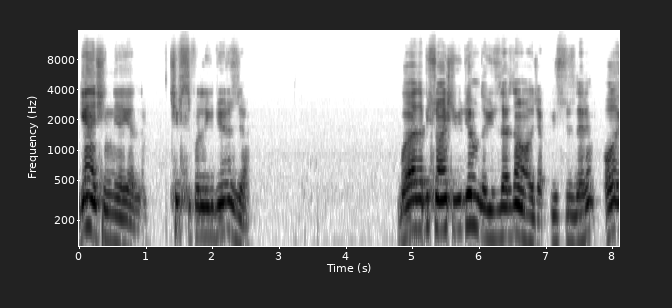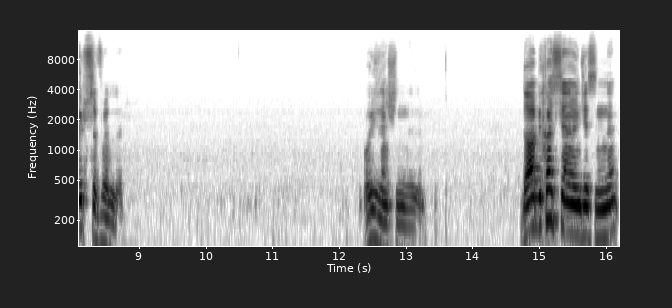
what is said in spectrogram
gene şimdiye geldim. Çift sıfırlı gidiyoruz ya. Bu arada bir sonraki videom da yüzlerden olacak. Yüzsüzlerin. O da 3 sıfırlı. O yüzden şimdi dedim. Daha birkaç sene öncesinden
